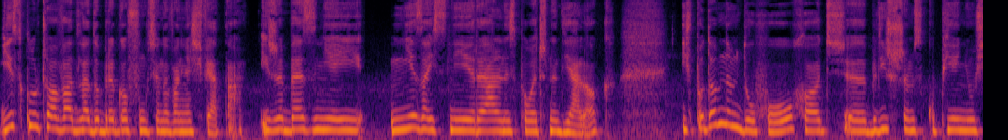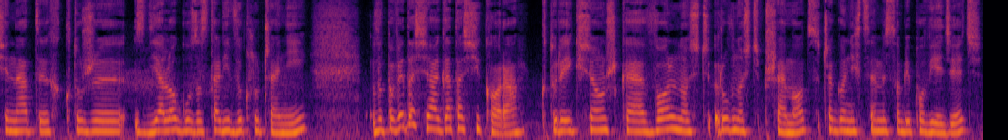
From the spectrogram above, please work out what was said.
jest kluczowa dla dobrego funkcjonowania świata i że bez niej nie zaistnieje realny społeczny dialog. I w podobnym duchu, choć e, bliższym skupieniu się na tych, którzy z dialogu zostali wykluczeni, wypowiada się Agata Sikora, której książkę Wolność, Równość, Przemoc, czego nie chcemy sobie powiedzieć,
